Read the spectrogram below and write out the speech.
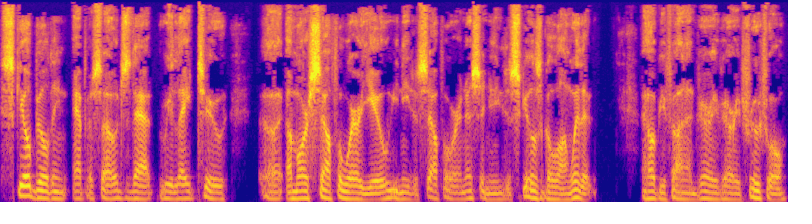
skill building episodes that relate to uh, a more self-aware you. You need a self-awareness and you need the skills to go along with it. I hope you found it very, very fruitful.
